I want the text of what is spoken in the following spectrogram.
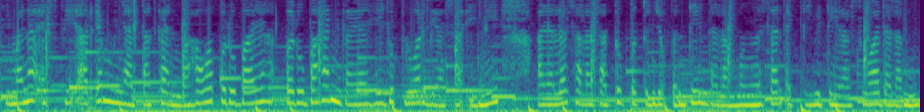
Di mana SPRM menyatakan bahawa perubahan, perubahan gaya hidup luar biasa ini adalah salah satu petunjuk penting dalam mengesan aktiviti rasuah dalam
